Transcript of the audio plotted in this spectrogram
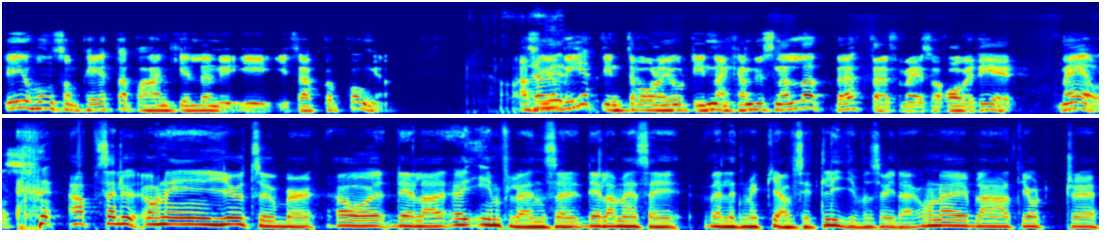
Det är ju hon som petar på han killen i, i, i trappuppgången. Alltså jag vet inte vad hon har gjort innan. Kan du snälla berätta det för mig så har vi det med oss? Absolut. Hon är en youtuber och delar, influencer, delar med sig väldigt mycket av sitt liv och så vidare. Hon har ju bland annat gjort, eh,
